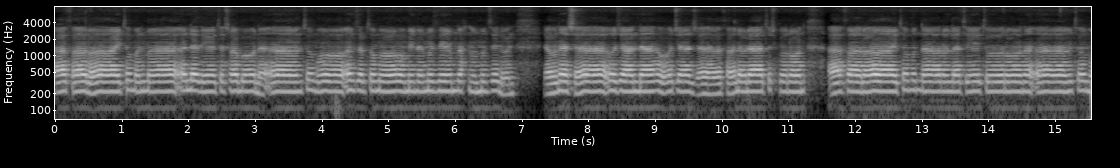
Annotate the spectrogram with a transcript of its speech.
أفرأيتم الماء الذي تشربون؟ أنتم أنزلتموه من المزن نحن المنزلون لو نشاء جعلناه أجاجا فلولا تشكرون أفرأيتم النار التي تورون أنتم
